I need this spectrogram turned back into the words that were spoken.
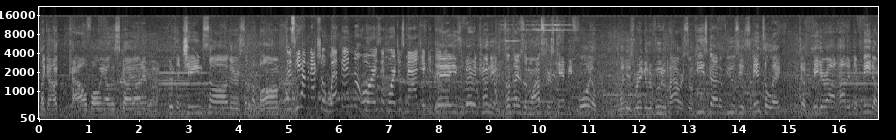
like a, a cow falling out of the sky on him. There's a chainsaw. There's a bomb. Does he have an actual weapon, or is it more just magic and voodoo? Yeah, he's very cunning. Sometimes the monsters can't be foiled with his regular voodoo power, so he's got to use his intellect to figure out how to defeat them.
